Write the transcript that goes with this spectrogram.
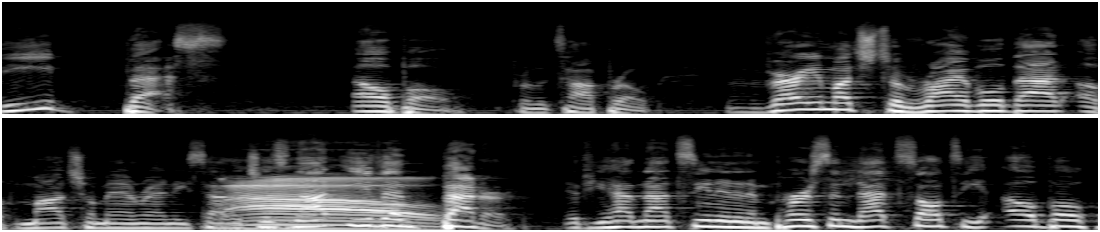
the best elbow from the top rope. Very much to rival that of Macho Man Randy Savage. It's not even better. If you have not seen it in person, that salty elbow,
